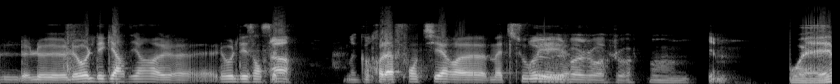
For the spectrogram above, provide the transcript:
le, le- le hall des gardiens, le hall des ancêtres. Ah, d'accord. Entre la frontière euh, Matsu Oui, et. je vois, je vois, je vois. Hum. Ouais.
